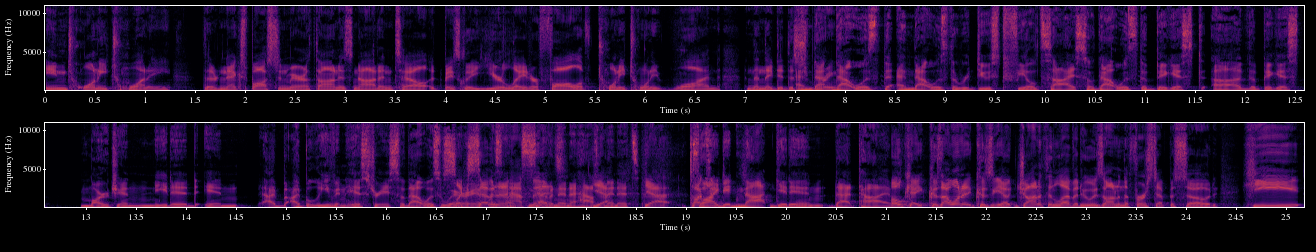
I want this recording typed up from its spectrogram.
in 2020. The next Boston Marathon is not until basically a year later, fall of 2021, and then they did the and spring. that, that was the and that was the reduced field size. So that was the biggest uh, the biggest margin needed in I, I believe in history. So that was where like it seven was and a half seven minutes. and a half Yeah, minutes. yeah. Talk So I did not get in that time. Okay, because I wanted because you know, Jonathan Levitt, who was on in the first episode, he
